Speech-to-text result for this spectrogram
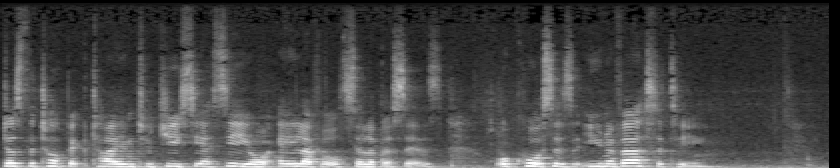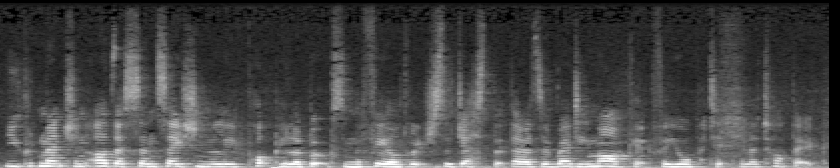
Does the topic tie into GCSE or A level syllabuses or courses at university? You could mention other sensationally popular books in the field which suggest that there is a ready market for your particular topic.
